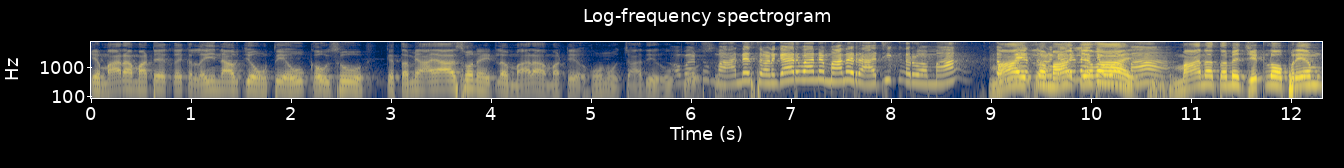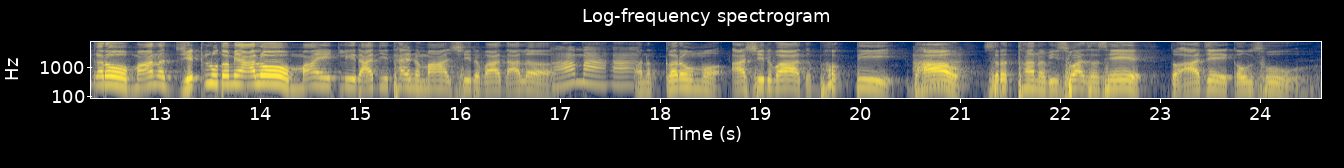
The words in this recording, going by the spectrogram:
કે મારા માટે કંઈક લઈને આવજો. હું તો એવું કહું છું કે તમે આયા છો ને એટલે મારા માટે હોનું ચાંદી રૂપું માને શણગારવા ને માને રાજી કરવામાં? માં એટલે માં કહેવાય. માને તમે જેટલો પ્રેમ કરો માને જેટલું તમે આલો માં એટલી રાજી થાય ને માં આશીર્વાદ આલ. અને કર્મ આશીર્વાદ ભક્તિ ભાવ શ્રદ્ધા નો વિશ્વાસ હશે તો આજે કહું છું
